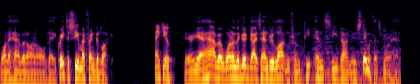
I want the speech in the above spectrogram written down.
want to have it on all day. Great to see you, my friend. Good luck. Thank you. There you have it. One of the good guys, Andrew Lawton from TNC.news. Stay with us. More ahead.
